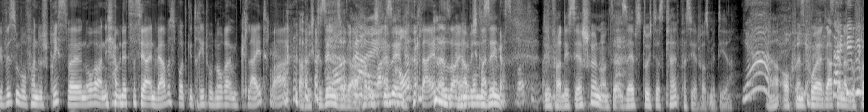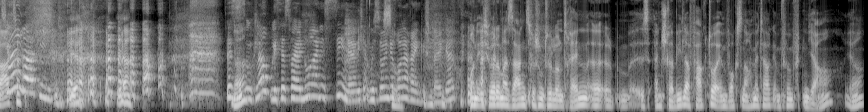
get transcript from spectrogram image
Wir wissen, wovon du sprichst, weil Nora und ich haben letztes Jahr einen Werbespot gedreht, wo Nora im Kleid war. Habe ich gesehen sogar. Habe ich War im gesehen. Brautkleid, also ein Den habe ich gesehen. Den fand ich sehr schön und äh, selbst durch das Kleid passiert was mit dir. Ja. Ja, auch wenn Ich- vorher gar keiner gefragt hat. Ja, ja. Das Ne? ist unglaublich. Das war ja nur eine Szene. Ich habe mich so in die Rolle reingesteigert. Und ich würde mal sagen, zwischen Tüll und Tränen äh, ist ein stabiler Faktor im Vox-Nachmittag im fünften Jahr. Ja,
